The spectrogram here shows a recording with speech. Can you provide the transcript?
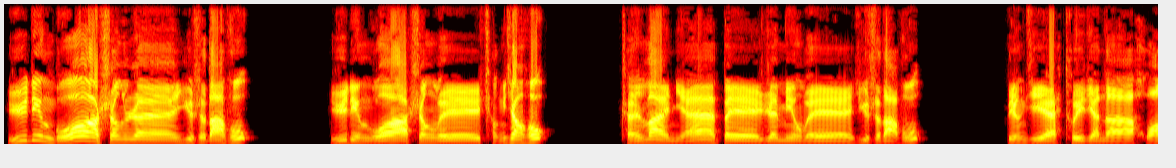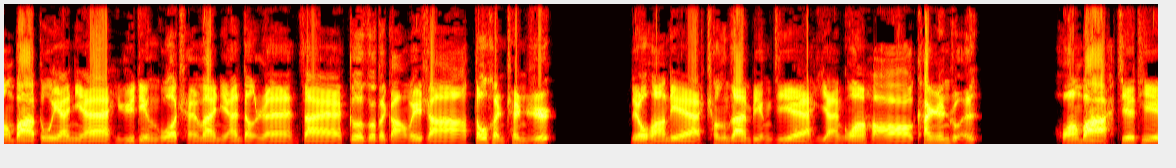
于定国升任御史大夫。于定国升为丞相后，陈万年被任命为御史大夫。丙吉推荐的黄霸、杜延年、于定国、陈万年等人在各自的岗位上都很称职。刘皇帝称赞丙吉眼光好，看人准。黄霸接替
